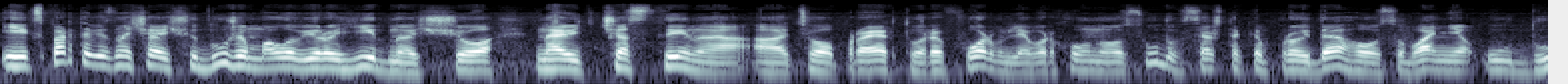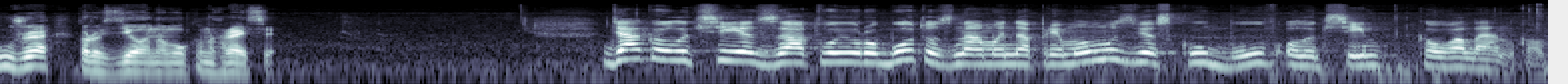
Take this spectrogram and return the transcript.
І експерти відзначають, що дуже маловірогідно, що навіть частина цього проекту реформ для Верховного суду все ж таки пройде голосування у дуже розділеному конгресі. Дякую, Олексія, за твою роботу. З нами на прямому зв'язку був Олексій Коваленко.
